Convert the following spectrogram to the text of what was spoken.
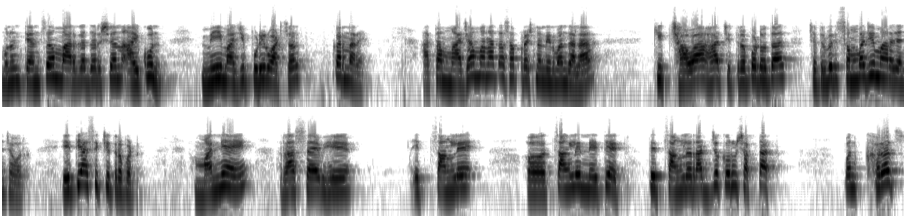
म्हणून त्यांचं मार्गदर्शन ऐकून मी माझी पुढील वाटचाल करणार आहे. आता माझ्या मनात असा प्रश्न निर्माण झाला की छावा हा चित्रपट होता छत्रपती संभाजी महाराजांच्यावर. ऐतिहासिक चित्रपट. मान्य आहे राजसाहेब हे एक चांगले चांगले नेते आहेत ते चांगलं राज्य करू शकतात. पण खरंच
